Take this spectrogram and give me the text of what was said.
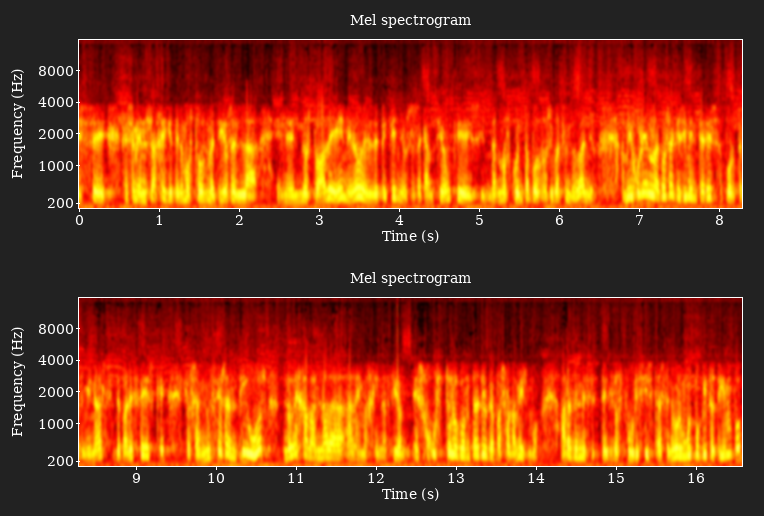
ese, ese mensaje que tenemos todos metidos en, la, en el- nuestro ADN, ¿no? Desde pequeños, esa canción que sin darnos cuenta pues nos iba haciendo daño. A mí, Julián, una cosa que sí me interesa por terminar, si te parece, es que los anuncios antiguos no dejaban nada a la imaginación. Es justo lo contrario que pasa ahora mismo. Ahora tenés- te- los publicistas tenemos muy poquito tiempo,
